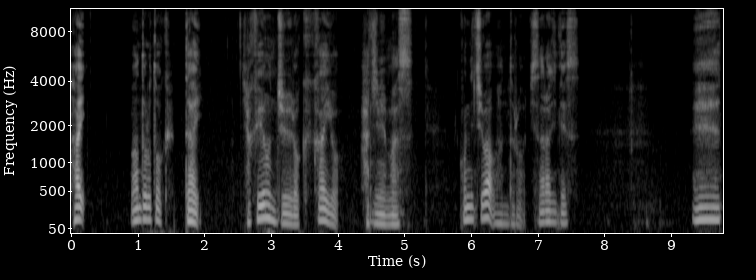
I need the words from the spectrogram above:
はい。ワンドロトーク第146回を始めます。こんにちは、ワンドロちさらじです。えー、っ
